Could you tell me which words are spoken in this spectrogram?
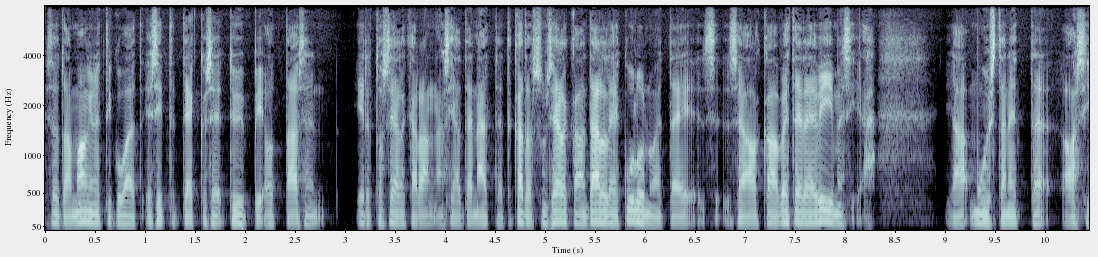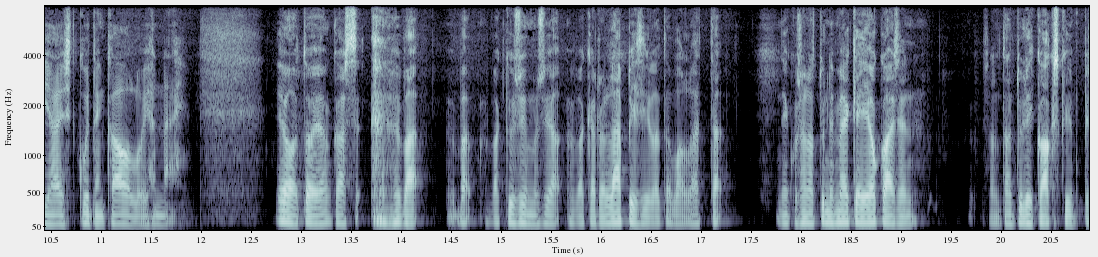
se ottaa magneettikuvat ja sitten tiedätkö, se tyyppi ottaa sen irto selkärangan sieltä ja näyttää, että katso sun selkä on tälleen kulunut, että ei, se alkaa vetelee viimeisiä. Ja muistan, että asia ei sitten kuitenkaan ollut ihan näin. Joo, toi on myös hyvä, hyvä, hyvä kysymys ja hyvä käydä läpi sillä tavalla, että niin kuin sanottu, niin melkein jokaisen sanotaan yli 20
